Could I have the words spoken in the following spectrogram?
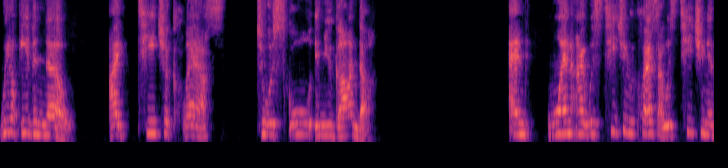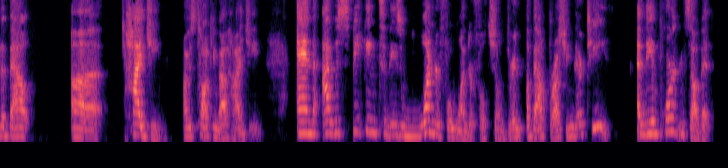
We don't even know. I teach a class to a school in Uganda. And when I was teaching the class, I was teaching it about uh, hygiene. I was talking about hygiene. And I was speaking to these wonderful, wonderful children about brushing their teeth and the importance of it.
